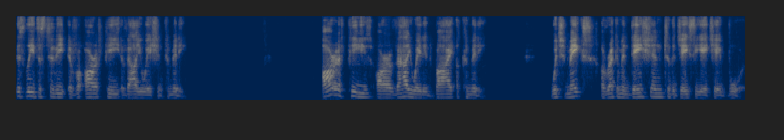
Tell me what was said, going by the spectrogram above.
This leads us to the RFP Evaluation Committee. RFPs are evaluated by a committee which makes a recommendation to the JCHA board.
